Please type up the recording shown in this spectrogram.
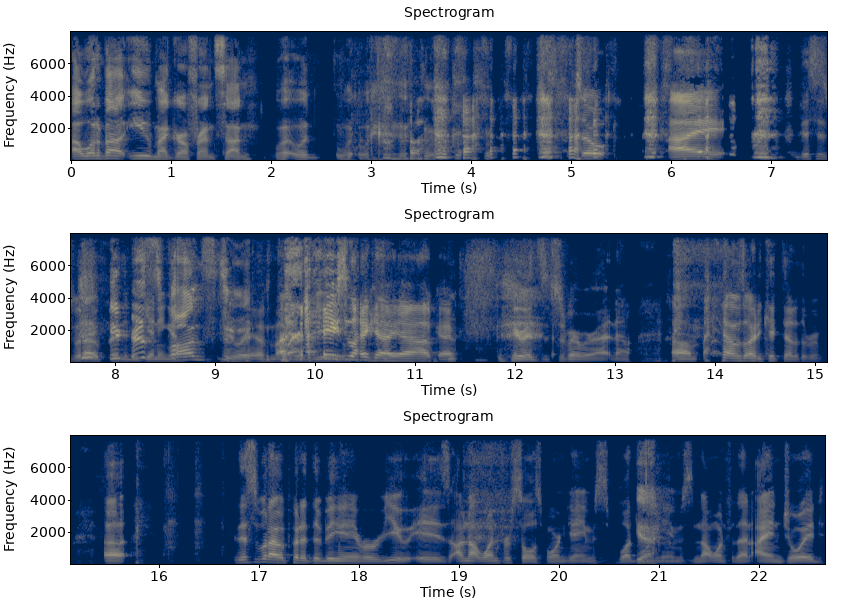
Uh, what about you, my girlfriend's son? What would? What, So I this is what I would put in the beginning of, to it. of my review. He's like, uh, yeah, okay. Here it's this is where we're at now. Um, I was already kicked out of the room. Uh, this is what I would put at the beginning of a review: is I'm not one for Soulsborne games, Bloodborne Yeah. games. Not one for that. I enjoyed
